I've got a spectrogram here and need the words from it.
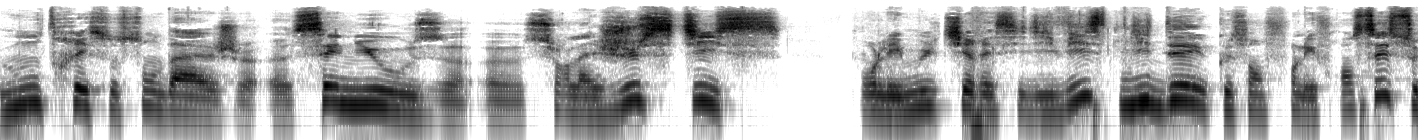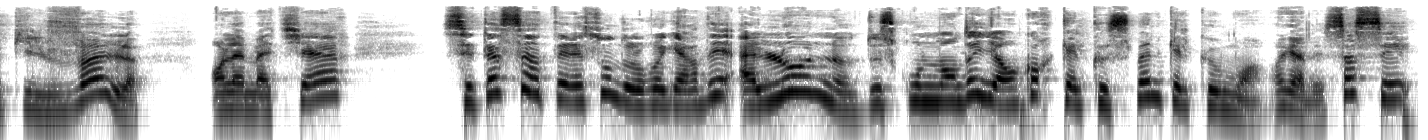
montrer ce sondage CNews sur la justice pour les multirécidivistes, l'idée que s'en font les Français, ce qu'ils veulent en la matière c'est assez intéressant de le regarder à l'aune de ce qu'on demandait il y a encore quelques semaines, quelques mois. Regardez, ça c'est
